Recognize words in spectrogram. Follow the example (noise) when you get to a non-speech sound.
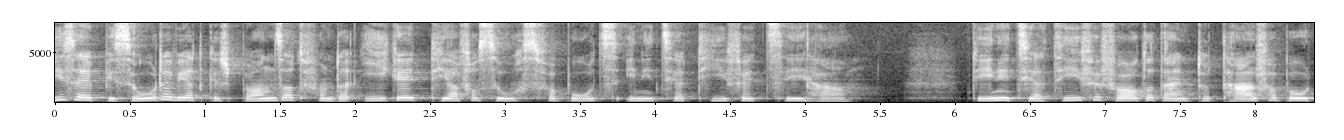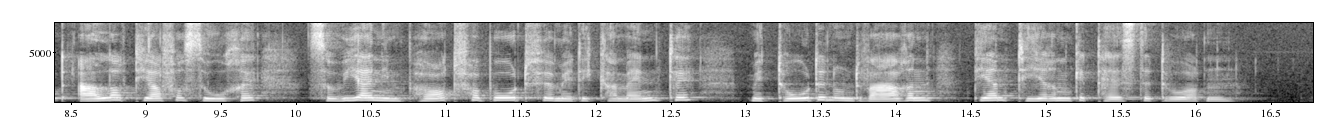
Diese Episode wird gesponsert von der IG Tierversuchsverbotsinitiative CH. Die Initiative fordert ein Totalverbot aller Tierversuche sowie ein Importverbot für Medikamente, Methoden und Waren, die an Tieren getestet wurden.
